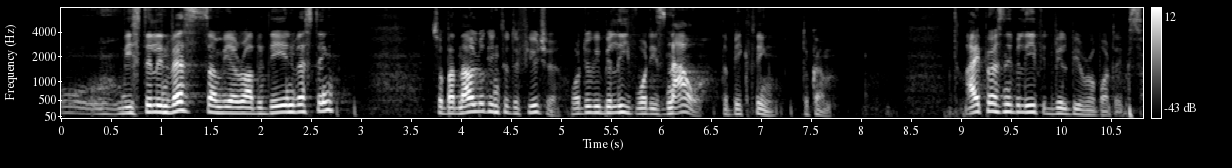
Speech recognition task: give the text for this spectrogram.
mm, we still invest, some we are rather de-investing. So, but now looking to the future, what do we believe, what is now the big thing to come? I personally believe it will be robotics.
